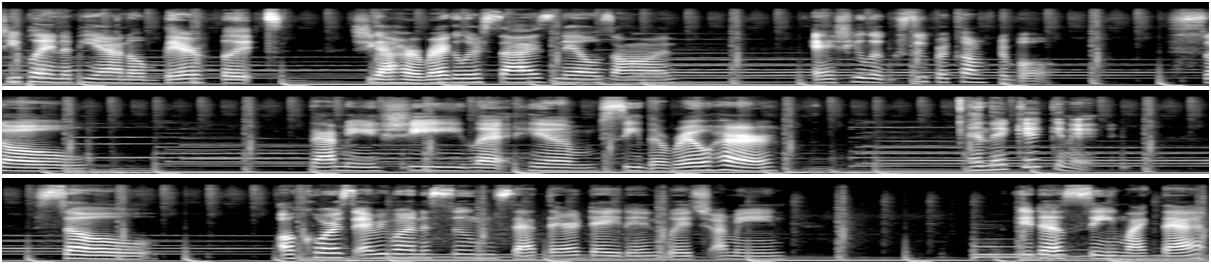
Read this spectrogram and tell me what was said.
She playing the piano barefoot. She got her regular size nails on, and she looked super comfortable. So that means she let him see the real her, and they're kicking it. So of course, everyone assumes that they're dating, which I mean, it does seem like that.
